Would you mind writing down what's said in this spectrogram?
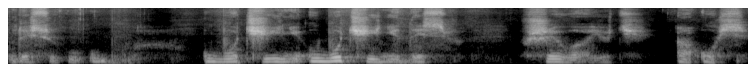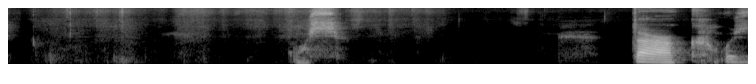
десь у, у, у бочині, у бочині десь вшивають. А ось. Ось. Так, ось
